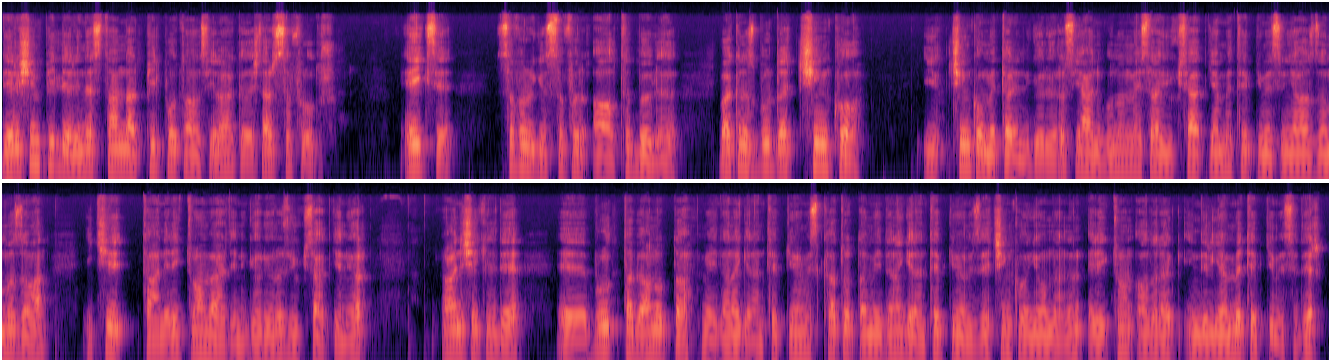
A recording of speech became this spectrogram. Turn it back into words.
Derişim pillerinde standart pil potansiyeli arkadaşlar 0 olur. Eksi 0,06 bölü. Bakınız burada çinko çinko metalini görüyoruz. Yani bunun mesela yükseltgenme tepkimesini yazdığımız zaman iki tane elektron verdiğini görüyoruz. Yükseltgeniyor. Aynı şekilde e, bu tabi anotta meydana gelen tepkimemiz, katotta meydana gelen tepkimemiz de çinko iyonlarının elektron alarak indirgenme tepkimesidir.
